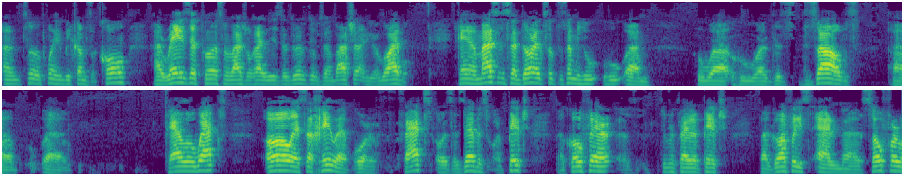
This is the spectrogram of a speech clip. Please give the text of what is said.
until the point it becomes a coal. I raise the Torah from Vashal Chai, these are the derivatives of Basha, and you're liable. Okay, a master Sadorak so to somebody who who um who uh, who uh, dis- dissolves uh, uh, tallow wax. Oh, as a chaleb or fats, or as a zevis or pitch, a kofer, different type of pitch, gofris and uh, sulfur,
